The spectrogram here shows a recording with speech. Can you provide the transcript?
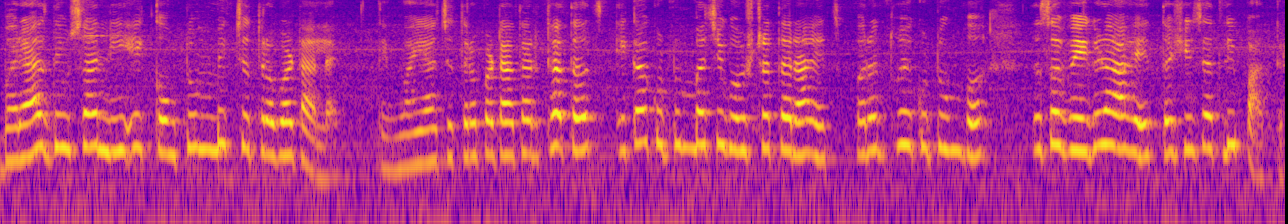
बऱ्याच दिवसांनी एक कौटुंबिक चित्रपट आला आहे तेव्हा या चित्रपटात अर्थातच एका कुटुंबाची गोष्ट तर आहेच परंतु हे कुटुंब जसं वेगळं आहे तशीच त्यातली पात्र.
